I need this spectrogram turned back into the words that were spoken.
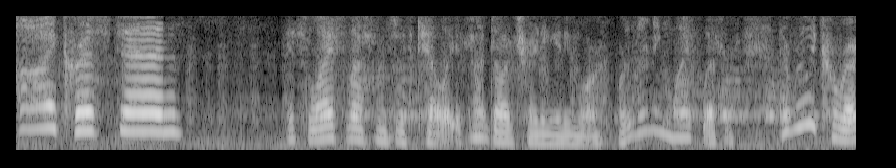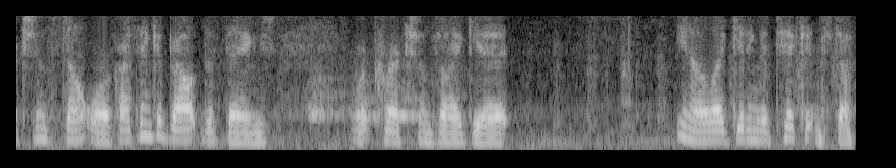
Hi, Kristen. It's life lessons with Kelly. It's not dog training anymore. We're learning life lessons. They're really corrections don't work. I think about the things, what corrections I get, you know, like getting a ticket and stuff.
